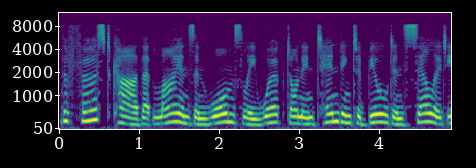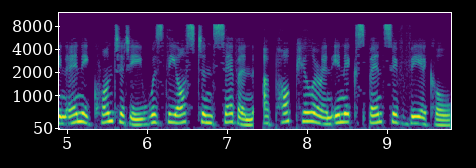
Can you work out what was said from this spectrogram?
The first car that Lyons and Walmsley worked on intending to build and sell it in any quantity was the Austin 7, a popular and inexpensive vehicle.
